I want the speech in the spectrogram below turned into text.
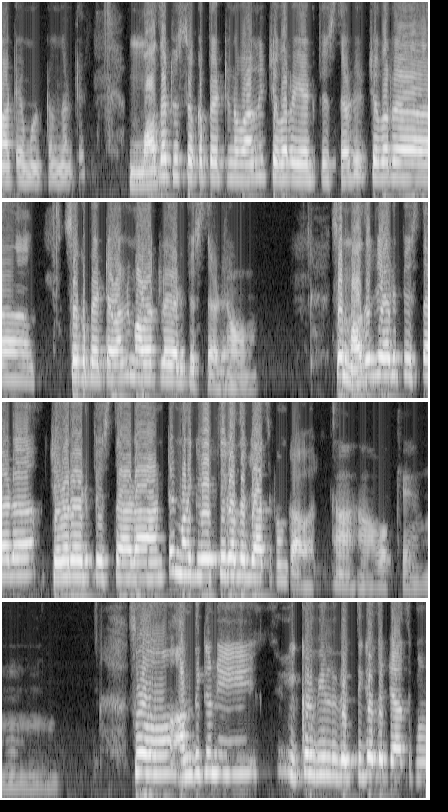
మాట ఏముంటుందంటే మొదట సుఖ పెట్టిన వాళ్ళని చివర ఏడిపిస్తాడు చివర సుఖ పెట్టే వాళ్ళని మొదట్లో ఏడిపిస్తాడు. సో మొదట ఏడిపిస్తాడా చివర ఏడిపిస్తాడా అంటే మనకి వ్యక్తిగత జాతకం కావాలి. ఓకే. సో అందుకని ఇక్కడ వీళ్ళు వ్యక్తిగత జాతకం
